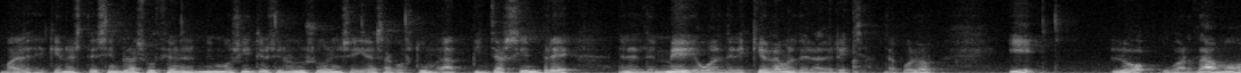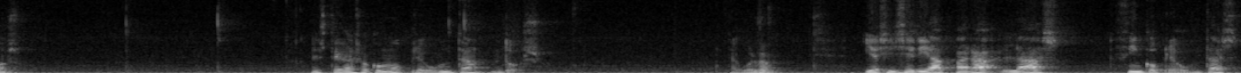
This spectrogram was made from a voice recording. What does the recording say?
¿vale? Es decir, que no esté siempre la solución en el mismo sitio, sino el usuario enseguida se acostumbra a pinchar siempre en el de en medio, o el de la izquierda o el de la derecha, ¿de acuerdo? Y lo guardamos, en este caso como pregunta 2, ¿de acuerdo? Y así sería para las cinco preguntas.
